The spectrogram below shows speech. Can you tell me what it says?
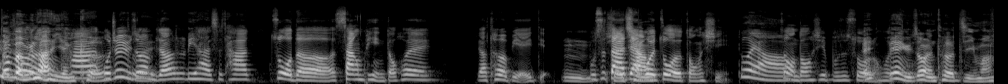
对本命团很严苛。我觉得宇宙人比较厉害，是他做的商品都会。比较特别一点，嗯，不是大家会做的东西。对啊，这种东西不是所有人会做。变宇宙人特辑吗？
